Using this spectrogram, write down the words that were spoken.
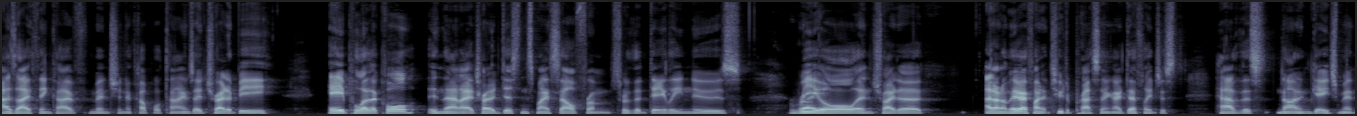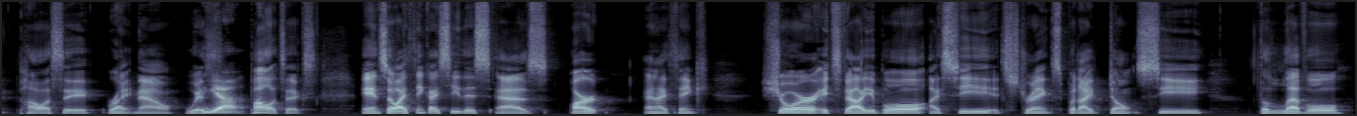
as I think I've mentioned a couple times, I try to be apolitical in that I try to distance myself from sort of the daily news reel right. and try to I don't know, maybe I find it too depressing. I definitely just have this non-engagement policy right now with yeah. politics. And so I think I see this as art and I think sure it's valuable. I see its strengths, but I don't see the level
